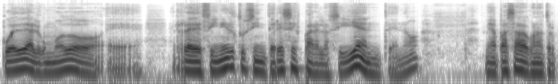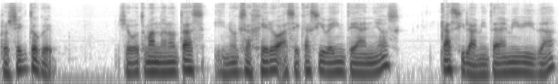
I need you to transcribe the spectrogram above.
puede de algún modo eh, redefinir tus intereses para lo siguiente, ¿no? Me ha pasado con otro proyecto que llevo tomando notas, y no exagero, hace casi 20 años, casi la mitad de mi vida,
